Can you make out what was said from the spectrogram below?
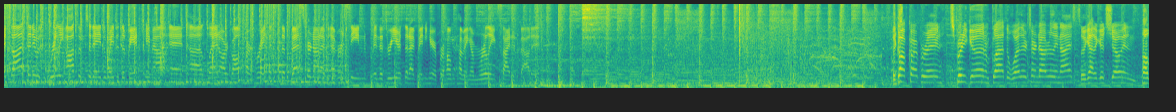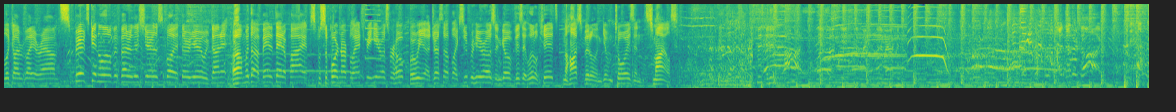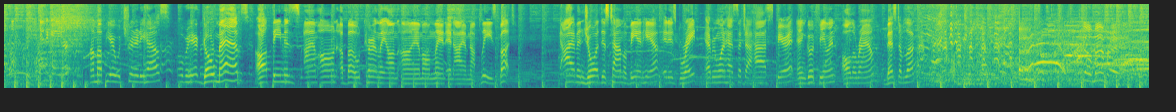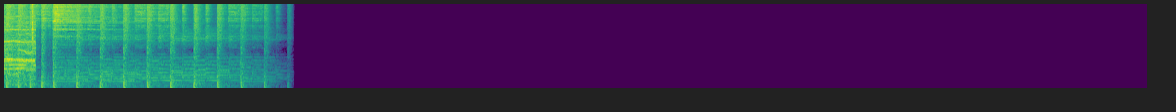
I thought that it was really awesome today, the way that the band came out and uh, led our golf cart parade. This is the best turnout I've ever seen in the three years that I've been here for homecoming. I'm really excited about it. The golf cart parade is pretty good. I'm glad the weather turned out really nice. So we got a good showing and public, everybody around. Spirit's getting a little bit better this year. This is probably the third year we've done it. Um, with uh, Beta Theta Pi, supporting our philanthropy Heroes for Hope, where we uh, dress up like superheroes and go visit little kids in the hospital and give them toys and smiles. I'm up here with Trinity House. Over here, go Mavs. Our theme is I am on a boat. Currently on I am on land and I am not pleased, but I have enjoyed this time of being here. It is great. Everyone has such a high spirit and good feeling all around. Best of luck.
